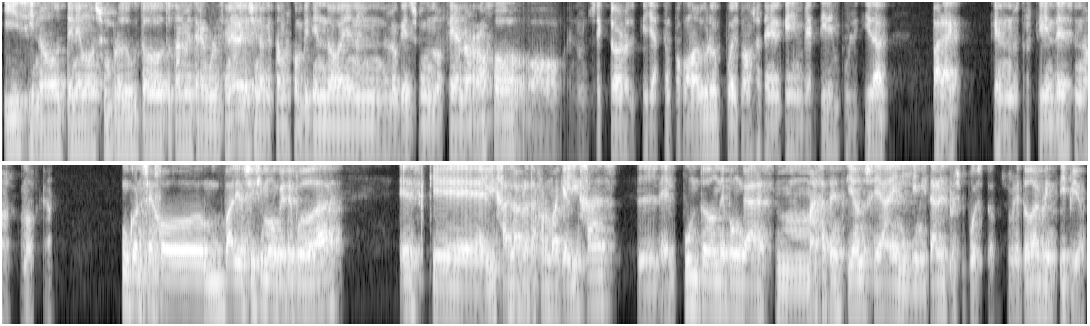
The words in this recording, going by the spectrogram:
y si no tenemos un producto totalmente revolucionario, sino que estamos compitiendo en lo que es un océano rojo o en un sector que ya esté un poco maduro, pues vamos a tener que invertir en publicidad para que nuestros clientes nos conozcan. Un consejo valiosísimo que te puedo dar es que elijas la plataforma que elijas, el, punto donde pongas más atención sea en limitar el presupuesto, sobre todo al principio.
